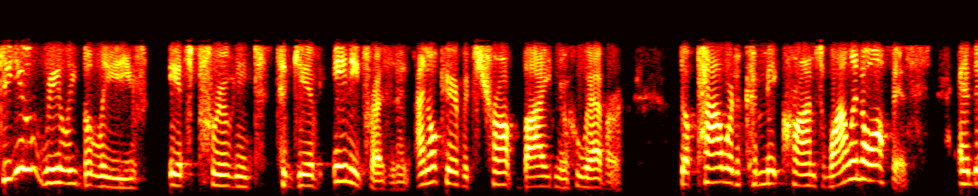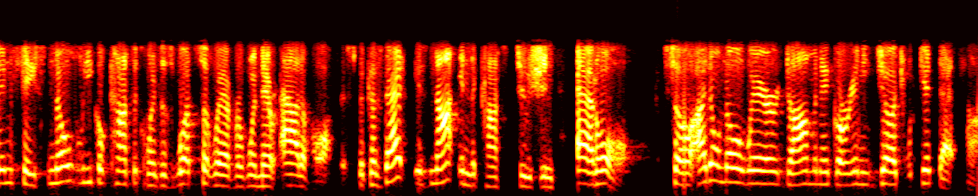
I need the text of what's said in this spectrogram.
Do you really believe it's prudent to give any president, I don't care if it's Trump, Biden, or whoever, the power to commit crimes while in office and then face no legal consequences whatsoever when they're out of office because that is not in the Constitution at all. So I don't know where Dominic or any judge would get that from.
